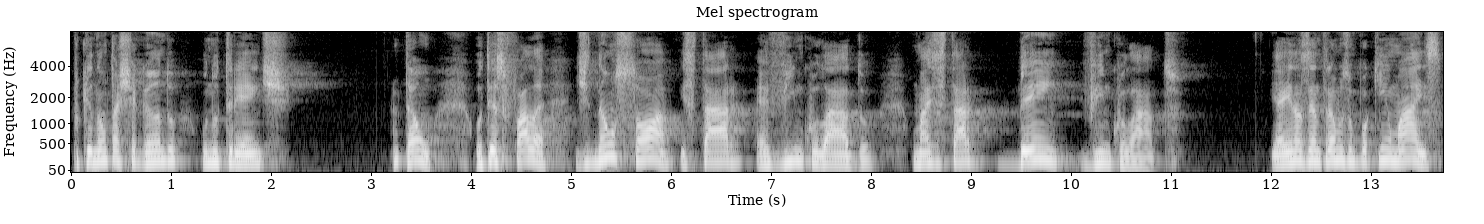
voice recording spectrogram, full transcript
porque não está chegando o nutriente. Então, o texto fala de não só estar é, vinculado, mas estar bem vinculado. E aí nós entramos um pouquinho mais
